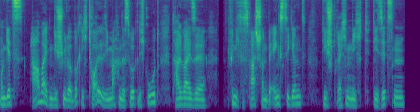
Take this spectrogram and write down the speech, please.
Und jetzt arbeiten die Schüler wirklich toll, sie machen das wirklich gut. Teilweise finde ich das fast schon beängstigend. Die sprechen nicht, die sitzen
